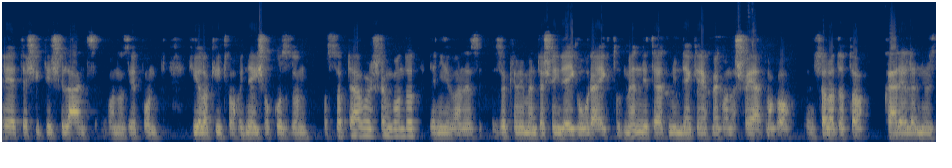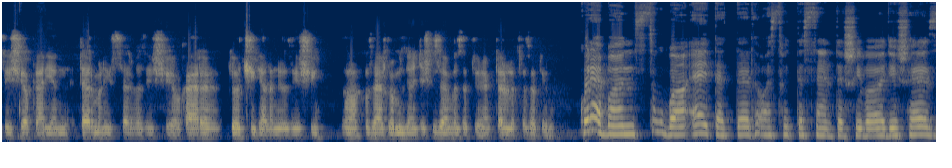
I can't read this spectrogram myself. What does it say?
helyettesítési lánc van azért pont kialakítva, hogy ne is okozzon hosszabb távol sem gondot, de nyilván ez zökkenőmentesen ideig, óráig tud menni, tehát mindenkinek megvan a saját maga feladata, akár ellenőrzési, akár ilyen termelésszervezési, akár költségellenőrzési vonatkozásban minden egyes üzemvezetőnek, területvezetőnek. Korábban szóba ejtetted azt, hogy te szentesi vagy, és ez,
